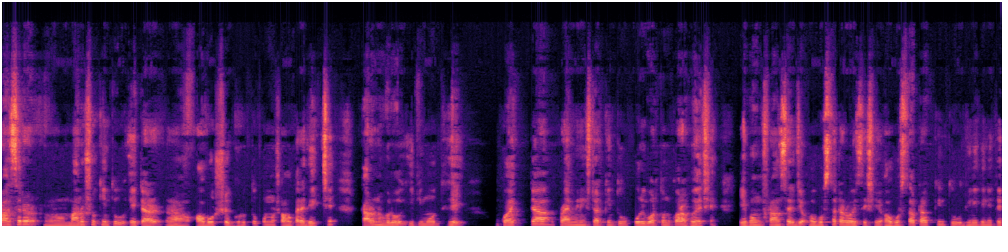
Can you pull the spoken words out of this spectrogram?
ফ্রান্সের মানুষও কিন্তু এটার অবশ্যই গুরুত্বপূর্ণ সহকারে দেখছে। কারণ হলো ইতিমধ্যে কয়েকটা প্রাইম মিনিস্টার কিন্তু পরিবর্তন করা হয়েছে। এবং ফ্রান্সের যে অবস্থাটা রয়েছে, সেই অবস্থাটাও কিন্তু দিনে দিনেতে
